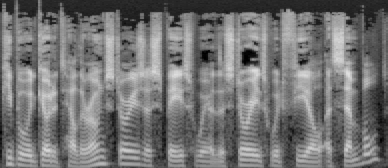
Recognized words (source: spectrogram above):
people would go to tell their own stories, a space where the stories would feel assembled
